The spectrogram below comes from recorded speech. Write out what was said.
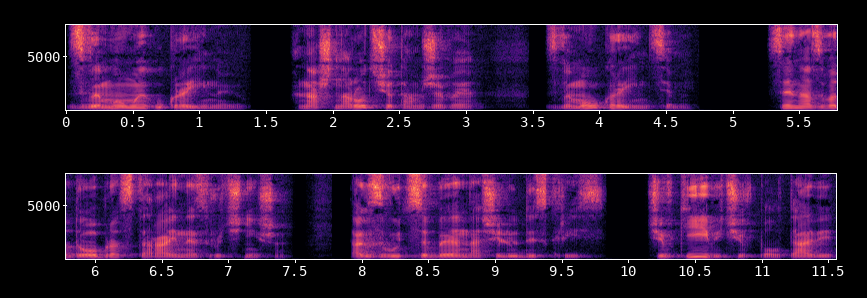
звемо ми Україною, а наш народ, що там живе, звемо українцями. Це назва добра, стара і незручніша. Так звуть себе наші люди скрізь чи в Києві, чи в Полтаві,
